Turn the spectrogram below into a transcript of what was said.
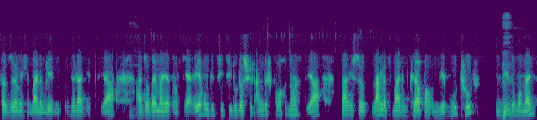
persönlich in meinem Leben Sinn ergibt, ja. Also wenn man jetzt auf die Ernährung bezieht, wie du das schön angesprochen hast, ja, sage ich, solange es meinem Körper und mir gut tut, in diesem Moment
